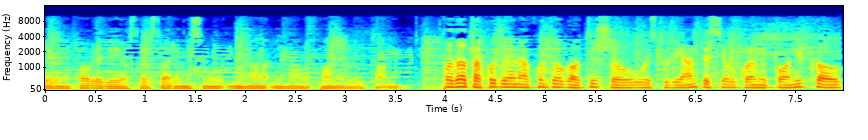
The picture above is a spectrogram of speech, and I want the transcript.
jedine povrede i ostale stvari nisu mu ni malo, ni malo pomogli u tome. Pa da, tako da je nakon toga otišao u Estudiantes, jel, u kojem je ponikao.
